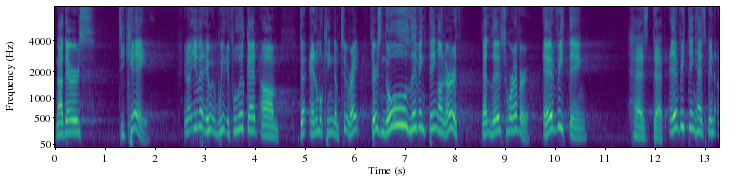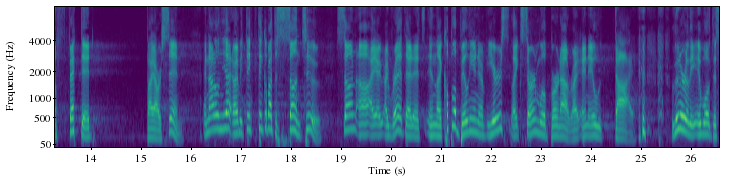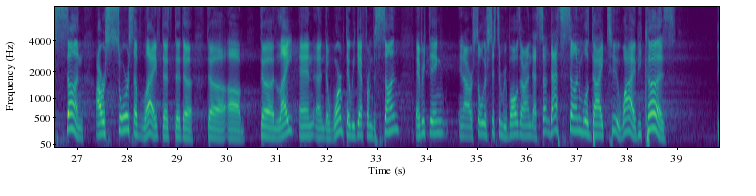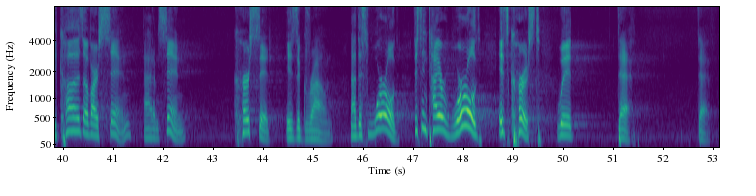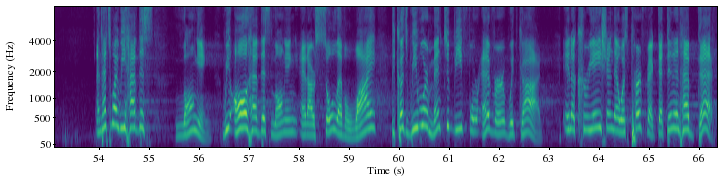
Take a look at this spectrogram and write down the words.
Now there's decay. You know, even if we, look at um, the animal kingdom too, right? There's no living thing on earth that lives forever. Everything has death, everything has been affected by our sin. And not only that, I mean, think, think about the sun too. Sun, uh, I, I read that it's in like a couple of billion of years, like sun will burn out, right? And it'll die. Literally, it will, the sun, our source of life, the, the, the, the, um, the light and, and the warmth that we get from the sun, everything in our solar system revolves around that sun. That sun will die too. Why? Because, because of our sin, Adam's sin, cursed is the ground. Now, this world, this entire world is cursed with death. Death. And that's why we have this longing. We all have this longing at our soul level. Why? Because we were meant to be forever with God in a creation that was perfect, that didn't have death.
